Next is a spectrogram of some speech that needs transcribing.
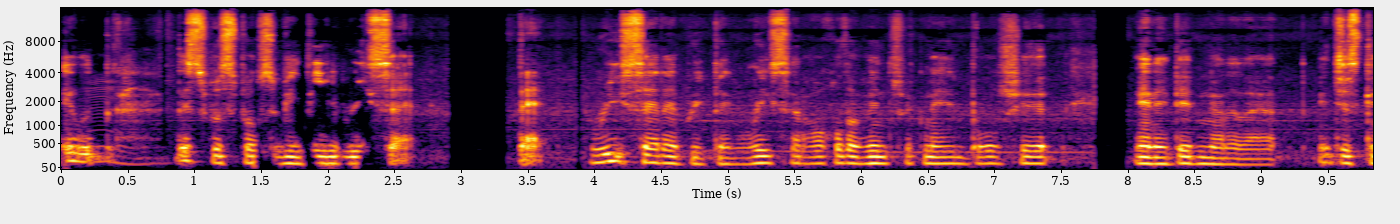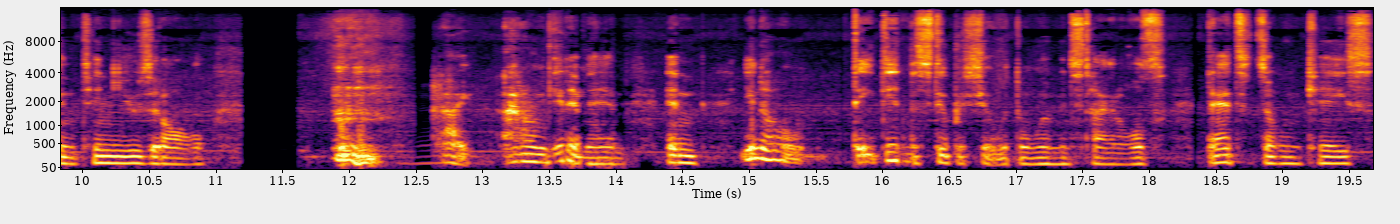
it would. Mm. This was supposed to be the reset. That reset everything, reset all the Vince McMahon bullshit, and it did none of that. It just continues it all. I I don't get it, man. And you know they did the stupid shit with the women's titles. That's its own case.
